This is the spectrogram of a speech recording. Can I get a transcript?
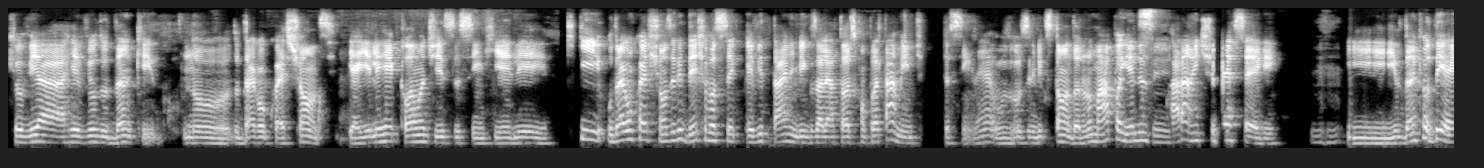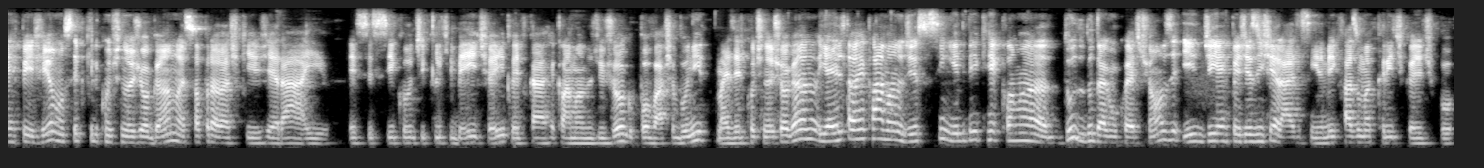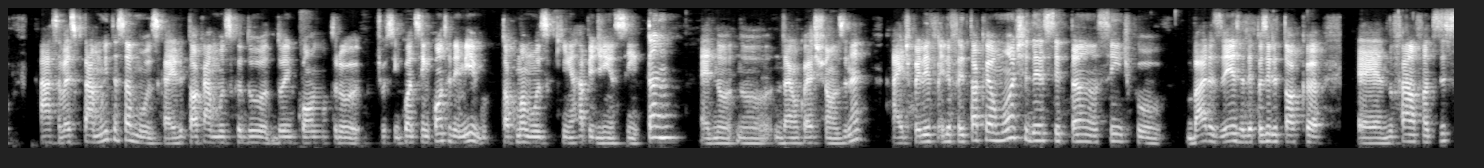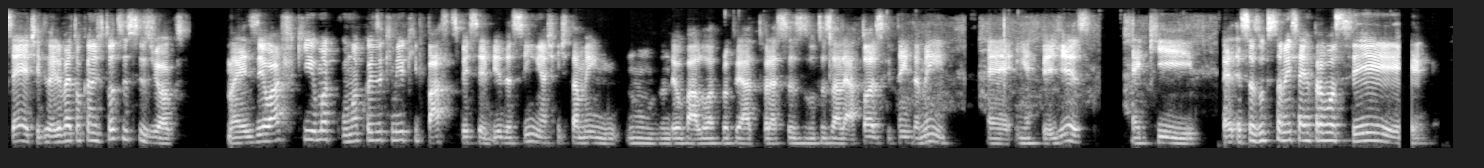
que eu vi a review do Dunk no do Dragon Quest 11, e aí ele reclama disso assim, que ele que o Dragon Quest 11 ele deixa você evitar inimigos aleatórios completamente, assim, né? Os, os inimigos estão andando no mapa e eles Sim. raramente te perseguem. Uhum. E, e, o Dunk odeia RPG, eu não sei porque ele continua jogando, é só para acho que gerar aí esse ciclo de clickbait aí, pra ele ficar reclamando de jogo, o povo acha bonito, mas ele continua jogando, e aí ele tava reclamando disso, sim, ele meio que reclama tudo do Dragon Quest XI e de RPGs em geral, assim, ele meio que faz uma crítica de, tipo, ah, você vai escutar muito essa música, aí ele toca a música do, do encontro, tipo assim, quando você encontra o inimigo, toca uma musiquinha rapidinho, assim, tan, é no, no Dragon Quest XI, né? Aí, tipo, ele, ele, ele toca um monte desse tan, assim, tipo, várias vezes, depois ele toca é, no Final Fantasy VII, ele, vai tocando de todos esses jogos. Mas eu acho que uma, uma coisa que meio que passa despercebida, assim, acho que a gente também não, não deu valor apropriado para essas lutas aleatórias que tem também é, em RPGs, é que essas lutas também servem para você.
